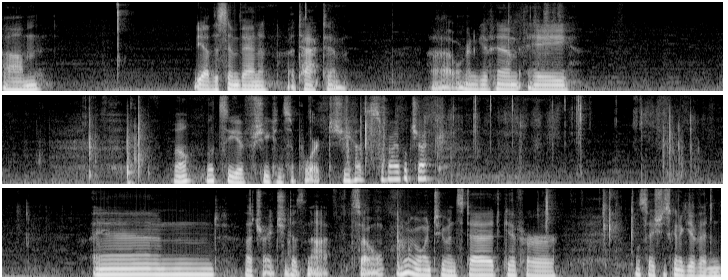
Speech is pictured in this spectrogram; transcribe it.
um, yeah, the Simvan attacked him. Uh, we're going to give him a. Well, let's see if she can support. She has a survival check. And that's right, she does not. So I'm going to instead give her. Let's say she's going to give a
